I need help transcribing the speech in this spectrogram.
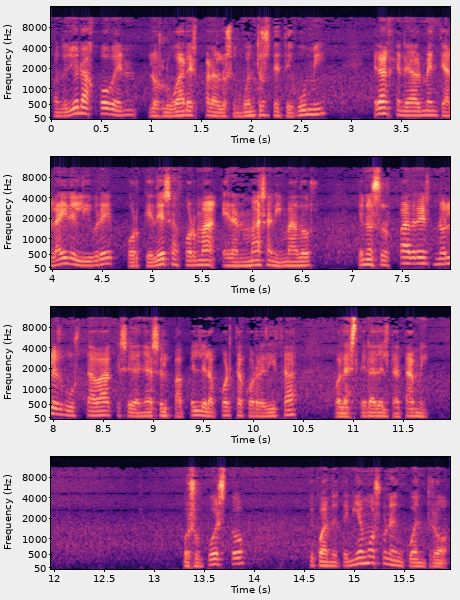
Cuando yo era joven, los lugares para los encuentros de Tegumi eran generalmente al aire libre porque de esa forma eran más animados y a nuestros padres no les gustaba que se dañase el papel de la puerta corrediza o la estera del tatami. Por supuesto que cuando teníamos un encuentro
